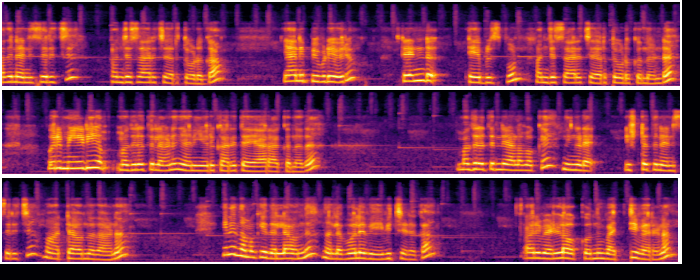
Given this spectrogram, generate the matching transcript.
അതിനനുസരിച്ച് പഞ്ചസാര ചേർത്ത് കൊടുക്കാം. ഞാനിപ്പോൾ ഇവിടെ ഒരു രണ്ട് ടേബിൾ സ്പൂൺ പഞ്ചസാര ചേർത്ത് കൊടുക്കുന്നുണ്ട്. ഒരു മീഡിയം മധുരത്തിലാണ് ഞാൻ ഈ ഒരു കറി തയ്യാറാക്കുന്നത്. മധുരത്തിന്റെ അളവൊക്കെ നിങ്ങളുടെ ഇഷ്ടത്തിനനുസരിച്ച് മാറ്റാവുന്നതാണ്. ഇനി നമുക്കിതെല്ലാം ഒന്ന് നല്ലപോലെ വേവിച്ചെടുക്കാം. ഒരു വെള്ളമൊക്കെ ഒന്ന് വറ്റി വരണം.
